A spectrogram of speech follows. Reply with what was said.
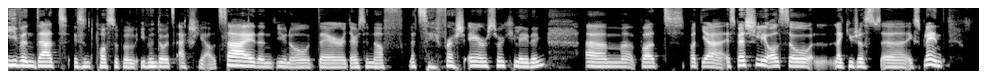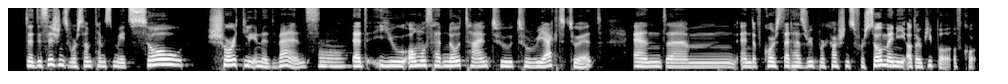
even that isn't possible even though it's actually outside and you know there there's enough let's say fresh air circulating um, but but yeah especially also like you just uh, explained the decisions were sometimes made so shortly in advance mm. that you almost had no time to to react to it and um, and of course that has repercussions for so many other people of course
